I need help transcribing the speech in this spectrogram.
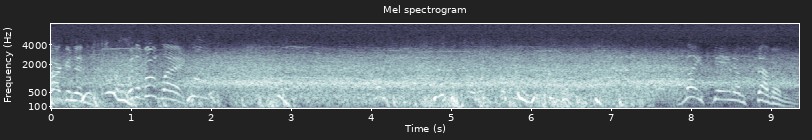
Tarkenton with a bootleg. Nice gain of seven.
